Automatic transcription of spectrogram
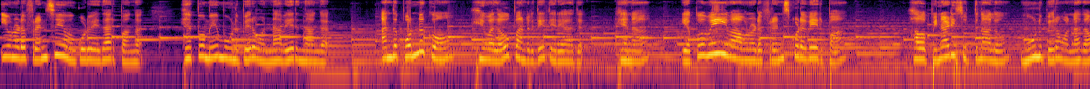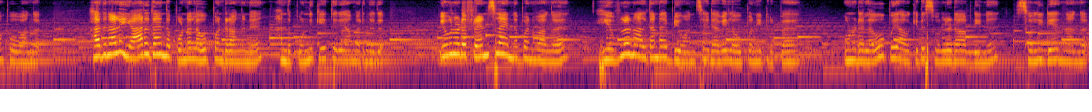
இவனோட ஃப்ரெண்ட்ஸும் இவன் கூடவே தான் இருப்பாங்க. எப்போவுமே மூணு பேர் ஒன்றாவே இருந்தாங்க. அந்த பொண்ணுக்கும் இவன் லவ் பண்ணுறதே தெரியாது. ஏன்னா எப்போவுமே இவன் அவனோட ஃப்ரெண்ட்ஸ் கூடவே இருப்பான். அவள் பின்னாடி சுற்றினாலும் மூணு பேரும் ஒன்றா தான் போவாங்க. அதனால யாரு தான் இந்த பொண்ணை லவ் பண்ணுறாங்கன்னு அந்த பொண்ணுக்கே தெரியாமல் இருந்தது. இவனோட ஃப்ரெண்ட்ஸ்லாம் என்ன பண்ணுவாங்க? எவ்வளோ நாள் தாண்டா இப்படி ஒன் சைடாகவே லவ் பண்ணிட்டு இருப்ப? உன்னோட லவ் போய் அவகிட்ட சொல்லுடா அப்படின்னு சொல்லிட்டே இருந்தாங்க.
